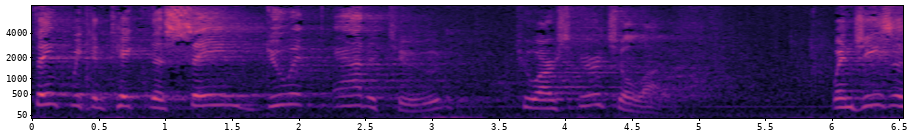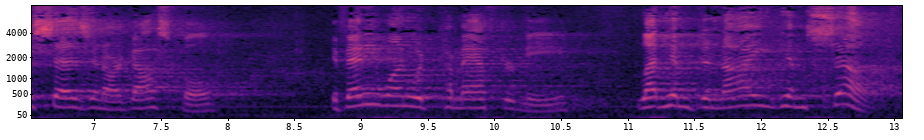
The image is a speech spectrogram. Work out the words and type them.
think we can take this same do it attitude to our spiritual life. When Jesus says in our gospel, if anyone would come after me, let him deny himself,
